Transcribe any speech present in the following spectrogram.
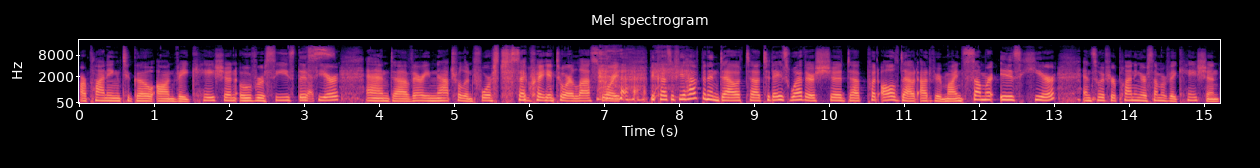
are planning to go on vacation overseas this Yes. year. And uh, very natural and forced segue into our last story. because if you have been in doubt, uh, today's weather should uh, put all doubt out of your mind. Summer is here. And so if you're planning your summer vacation,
